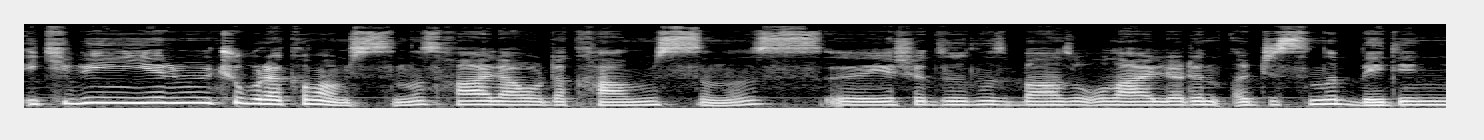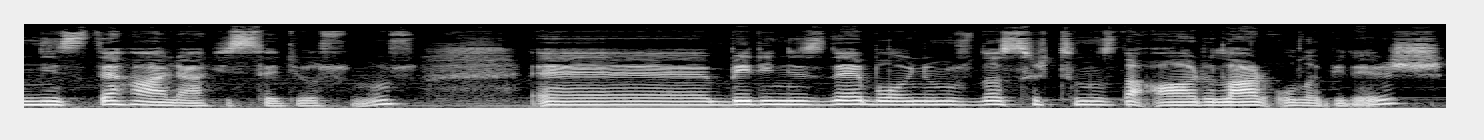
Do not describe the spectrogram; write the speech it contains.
2023'ü bırakamamışsınız. Hala orada kalmışsınız. Ee, yaşadığınız bazı olayların acısını bedeninizde hala hissediyorsunuz. Ee, belinizde, boynunuzda, sırtınızda ağrılar olabilir.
